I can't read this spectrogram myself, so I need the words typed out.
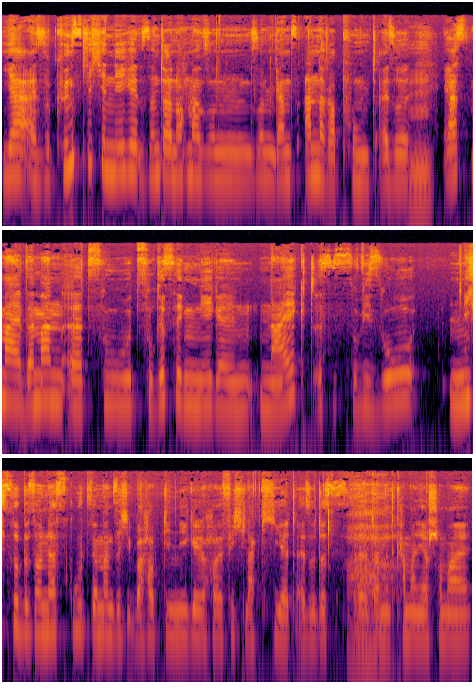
Ja, also künstliche Nägel sind da nochmal so ein, so ein ganz anderer Punkt. Also mhm. erstmal, wenn man äh, zu, zu rissigen Nägeln neigt, ist es sowieso nicht so besonders gut, wenn man sich überhaupt die Nägel häufig lackiert. Also das, äh, ah. äh, damit kann man ja schon mal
